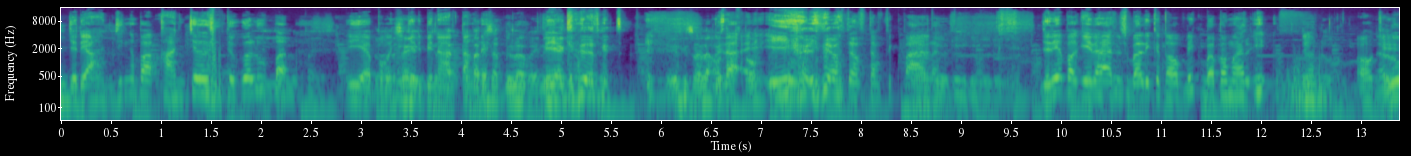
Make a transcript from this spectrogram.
jadi anjing apa kancil gitu gue lupa. Iya, lupa ya. Iya pokoknya Saya- jadi binatang kita deh. riset dulu apa ini? Iya gitu. ini soalnya out Bisa, of topic. iya ini out of topic parah. Aduh, aduh, aduh, aduh. Jadi apa kita harus balik ke topik Bapak Mari? Ya dong. Oke. Nah, lu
